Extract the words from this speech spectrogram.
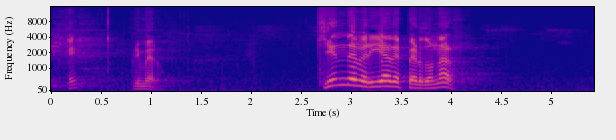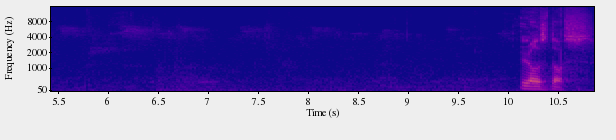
¿Ok? Primero. ¿Quién debería de perdonar? Los dos.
